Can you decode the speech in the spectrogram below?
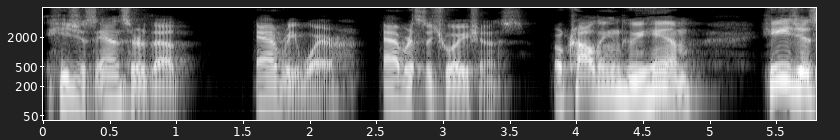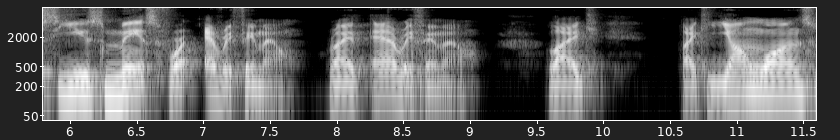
he just answered that everywhere, every situations. According to him, he just used miss for every female, right? Every female, like like young ones,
